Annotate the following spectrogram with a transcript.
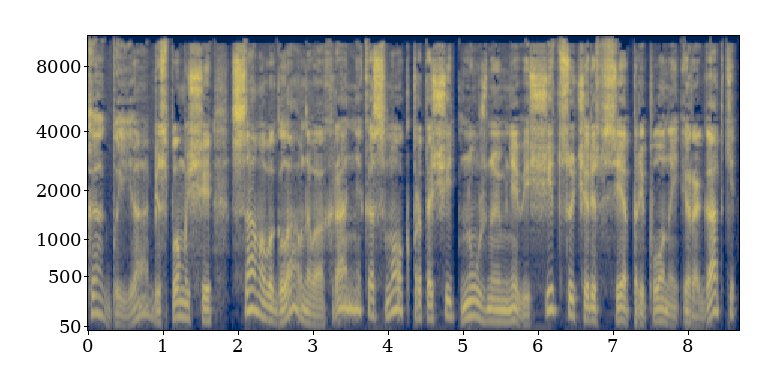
как бы я без помощи самого главного охранника смог протащить нужную мне вещицу через все препоны и рогатки,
